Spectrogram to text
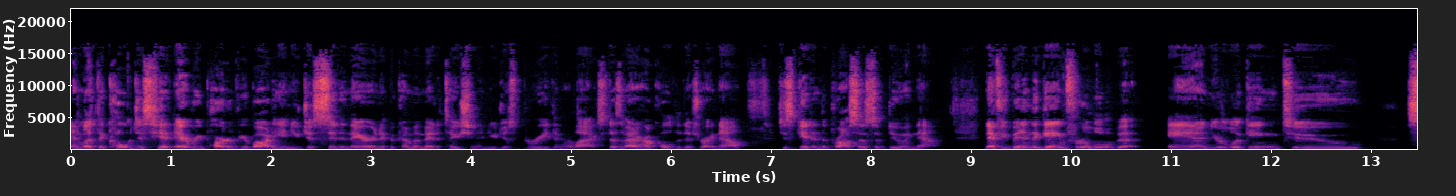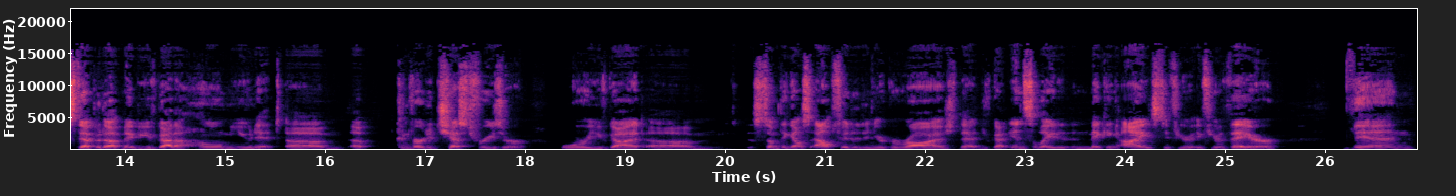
and let the cold just hit every part of your body and you just sit in there and it become a meditation and you just breathe and relax. It doesn't matter how cold it is right now. Just get in the process of doing that. Now, if you've been in the game for a little bit and you're looking to step it up, maybe you've got a home unit, um, a converted chest freezer, or you've got um, something else outfitted in your garage that you've got insulated and making ice. If you're if you're there, then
